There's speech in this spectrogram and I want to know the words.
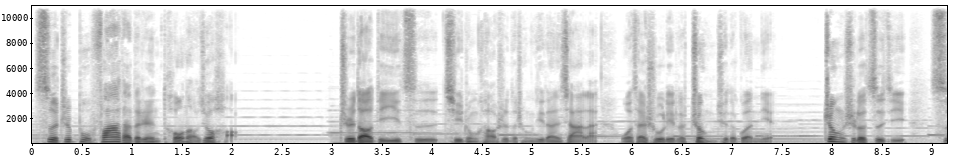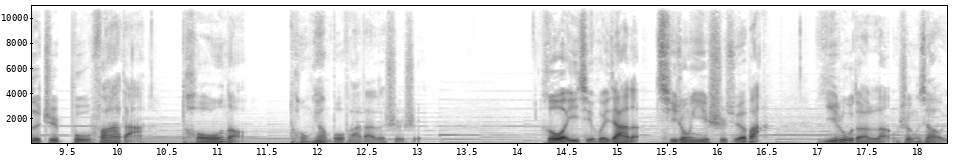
四肢不发达的人头脑就好。直到第一次期中考试的成绩单下来，我才树立了正确的观念，正视了自己四肢不发达、头脑同样不发达的事实。和我一起回家的其中一是学霸，一路的朗声笑语，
